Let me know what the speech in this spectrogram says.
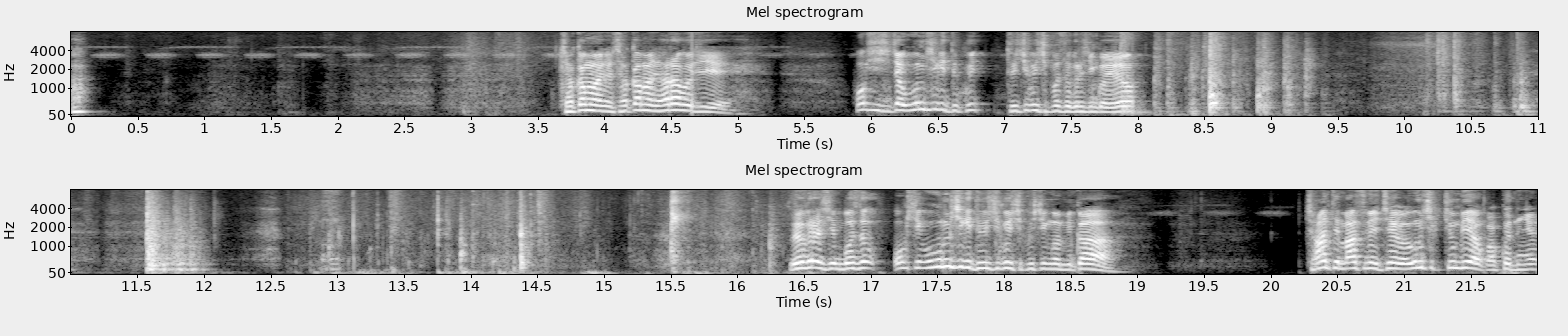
어? 잠깐만요, 잠깐만요, 할아버지. 혹시 진짜 음식이 듣고, 드시고 싶어서 그러신 거예요? 왜 그러신, 무슨, 혹시 음식이 드시고 싶으신 겁니까? 저한테 말씀해, 제가 음식 준비하고 왔거든요.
